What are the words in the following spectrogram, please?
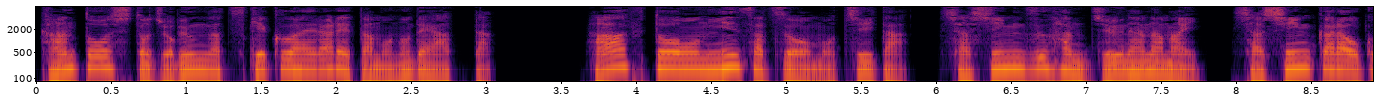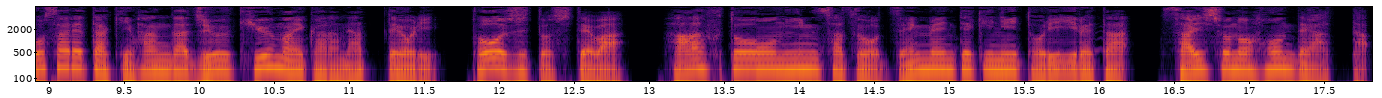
関東紙と序文が付け加えられたものであった。ハーフトーン印刷を用いた写真図版17枚、写真から起こされた規範が19枚からなっており、当時としてはハーフトーン印刷を全面的に取り入れた最初の本であった。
